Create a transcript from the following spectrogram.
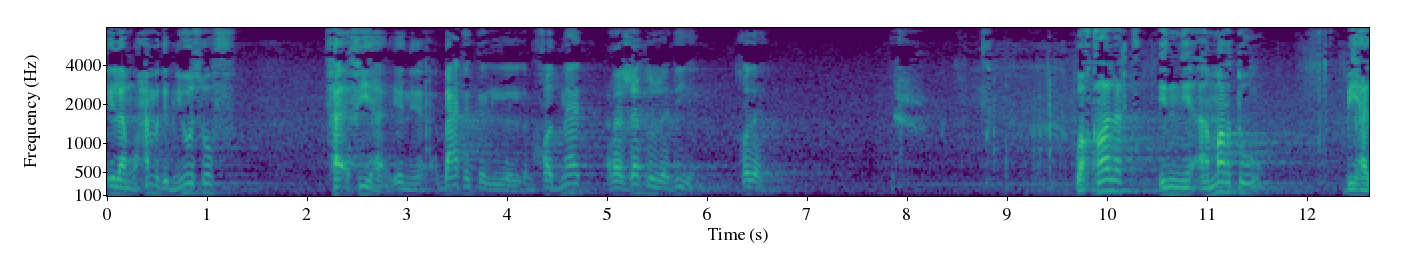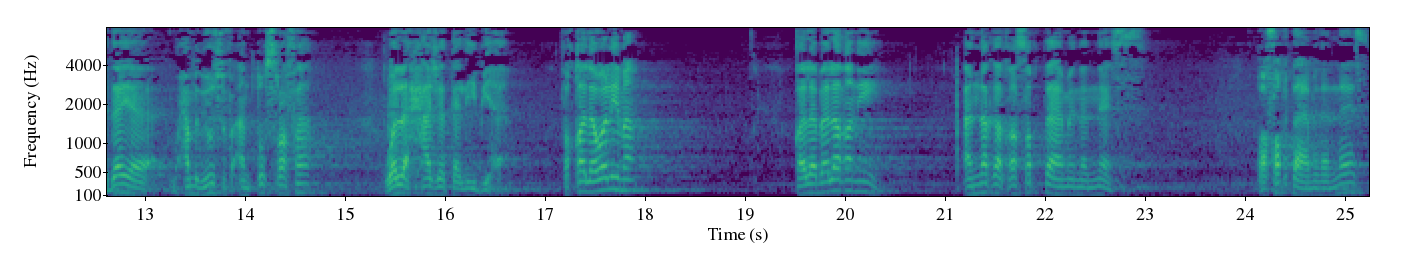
إلى محمد بن يوسف فيها يعني بعثت المخادمات رجعت له الهدية خذها وقالت إني أمرت بهدايا محمد بن يوسف أن تصرف ولا حاجة لي بها. فقال ولم؟ قال بلغني أنك غصبتها من الناس. غصبتها من الناس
